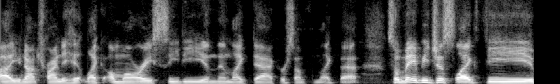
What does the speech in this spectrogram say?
uh, you're not trying to hit like Amari, CD, and then like Dak or something like that. So maybe just like the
